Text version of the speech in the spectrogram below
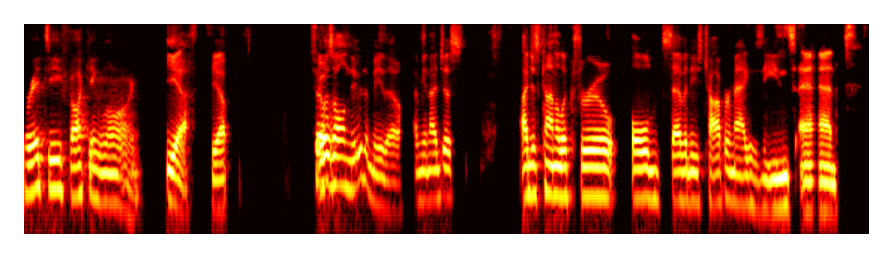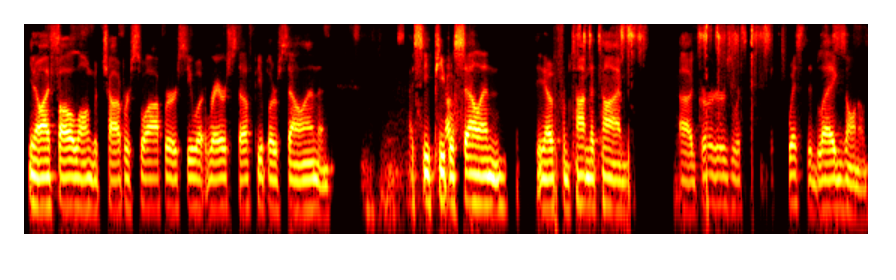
pretty fucking long. yeah, yep. So it was all new to me though. I mean, I just I just kind of looked through old 70s chopper magazines and you know, I follow along with Chopper Swapper, see what rare stuff people are selling and I see people selling, you know, from time to time uh girders with twisted legs on them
